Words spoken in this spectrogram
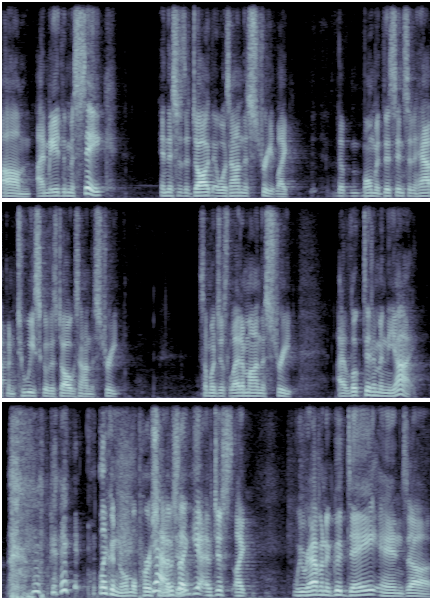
um, I made the mistake, and this is a dog that was on the street. Like the moment this incident happened, two weeks ago, this dog was on the street. Someone just let him on the street. I looked at him in the eye. okay. Like a normal person. Yeah, it was do. like yeah, just like we were having a good day, and uh,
